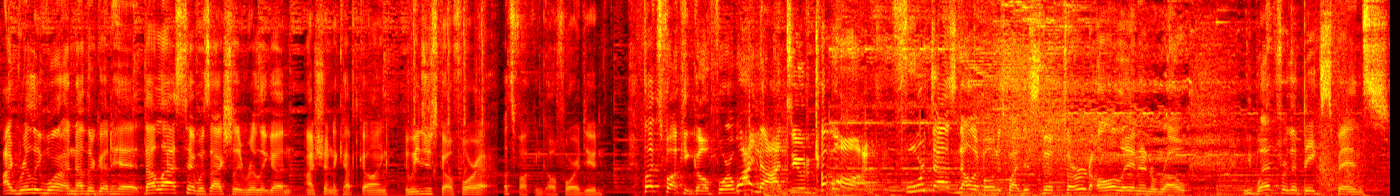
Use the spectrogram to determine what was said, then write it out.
I really want another good hit. That last hit was actually really good. I shouldn't have kept going. Did we just go for it? Let's fucking go for it, dude. Let's fucking go for it. Why not, dude? Come on. $4,000 bonus buy. This is the third all in in a row. We went for the big spins.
